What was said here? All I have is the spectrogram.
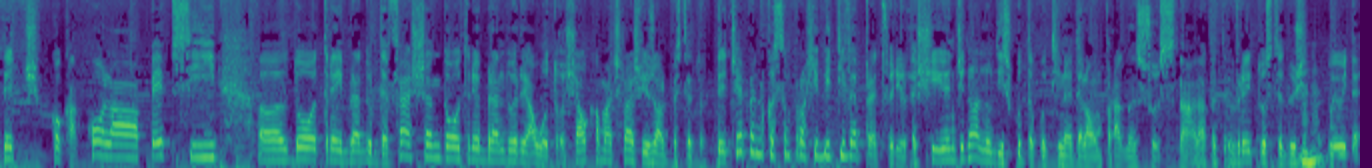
Deci Coca-Cola, Pepsi, uh, două, trei branduri de fashion, două, trei branduri auto și au cam același vizual peste tot. De ce? Pentru că sunt prohibitive prețurile și în general nu discută cu tine de la un prag în sus. Da? Dacă te, vrei tu să te duci uh-huh. uite,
